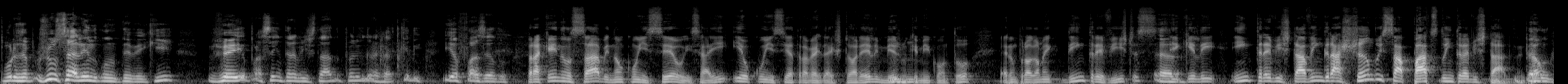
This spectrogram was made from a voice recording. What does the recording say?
Por exemplo, Juscelino, quando esteve aqui, veio para ser entrevistado pelo engraxate, que ele ia fazendo. Para quem não sabe, não conheceu isso aí, eu conheci através da história, ele mesmo Uhum. que me contou. Era um programa de entrevistas Era. em que ele entrevistava engraxando os sapatos do entrevistado. Então.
